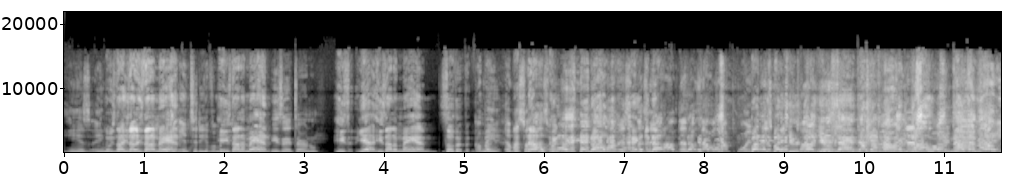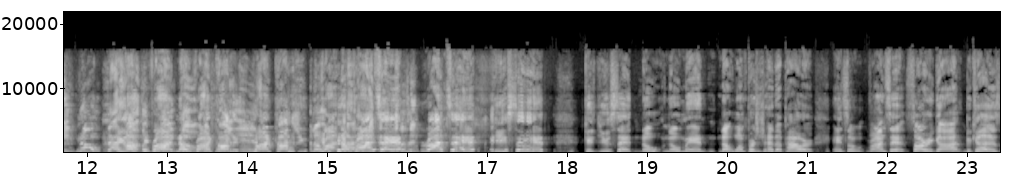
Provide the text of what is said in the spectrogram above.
He is a No, he's not- he's not- he's not a man. He's an entity of a man. he's not a man. He's an eternal. He's yeah, he's not a man. So the, the- I mean, it was no, that's hang on, no, I mean, hang- listen, no, I- that, no. was, that was my point. But, I'm but you quoting no, you said He no, knows no, this no, point, no, man. no, Hey, no. That's Hang not on, the Ron, point, no, though. Ron The caught point it. is- Ron caught you. No, Ron, no, Ron said. listen. Ron said. He said because you said no, no man, not one person should have that power, and so Ron said, "Sorry, God, because."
